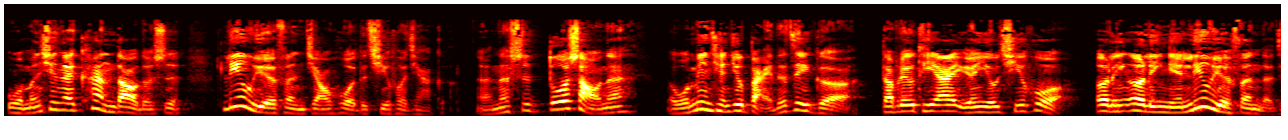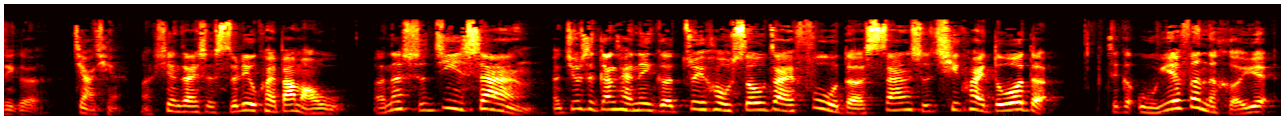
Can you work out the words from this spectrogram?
我们现在看到的是六月份交货的期货价格啊，那是多少呢？我面前就摆的这个 WTI 原油期货，二零二零年六月份的这个价钱啊，现在是十六块八毛五。呃，那实际上，就是刚才那个最后收在负的三十七块多的这个五月份的合约，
